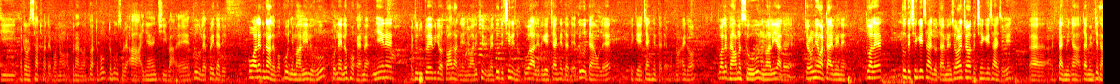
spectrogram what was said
ဒီဘော်တော်ဆက်ထွက်တယ်ပေါ့နော်ခုနကတော့သူကတပုတ်တပုတ်ဆိုတဲ့အာအရန်ကြီးပါပဲသူ့ကိုလည်းပြိသက်တွေကိုကလည်းခုနလည်းပေါ့ကိုညီမလေးလိုကိုနဲ့လှုပ်ဖို့ခိုင်းမဲ့အငင်းနဲ့ အတူတူတွဲပြီးတော့သွားလာနေတဲ့ညီမလေးဖြစ်ပေမဲ့သူ့တချင်းတွေဆိုကိုကလည်းတကယ်ကြိုက်နှစ်သက်တယ်သူ့အတန်ကိုလည်းတကယ်ကြိုက်နှစ်သက်တယ်ပေါ့နော်အဲ့တော့ तू ကလည်းဘာမှမဆိုဘူးညီမလေးကလည်းကျွန်တော်တို့ညကတိုင်မင်းနဲ့သူကလည်းသူတချင်းကိစ္စဆိုတိုင်ပင်ကျွန်တော်လည်းကျွန်တော်တချင်းကိစ္စဆိုရင်အဲတိုင်ပင်ကြတိုင်ပင်ဖြစ်တာ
